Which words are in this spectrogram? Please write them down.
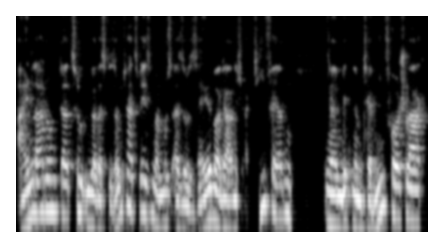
Einladung dazu über das Gesundheitswesen. Man muss also selber gar nicht aktiv werden äh, mit einem Terminvorschlag.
